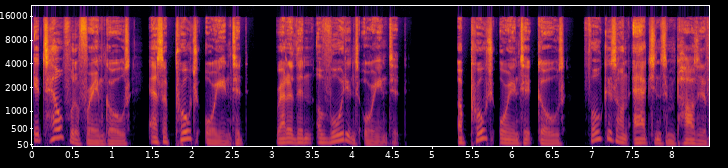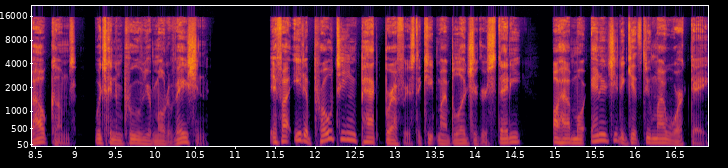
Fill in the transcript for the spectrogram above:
It's helpful to frame goals as approach oriented rather than avoidance oriented. Approach oriented goals focus on actions and positive outcomes, which can improve your motivation. If I eat a protein packed breakfast to keep my blood sugar steady, I'll have more energy to get through my workday.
